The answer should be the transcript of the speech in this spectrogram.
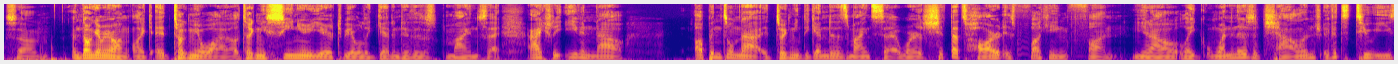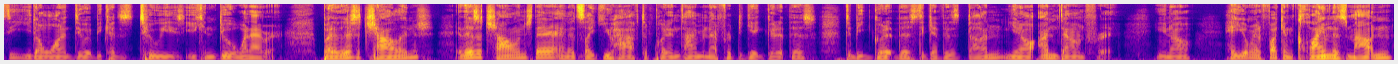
so and don't get me wrong like it took me a while it took me senior year to be able to get into this mindset actually even now up until now, it took me to get into this mindset where shit that's hard is fucking fun. You know, like when there's a challenge, if it's too easy, you don't want to do it because it's too easy. You can do it whenever. But if there's a challenge, there's a challenge there and it's like you have to put in time and effort to get good at this, to be good at this, to get this done, you know, I'm down for it. You know, hey, you want me to fucking climb this mountain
